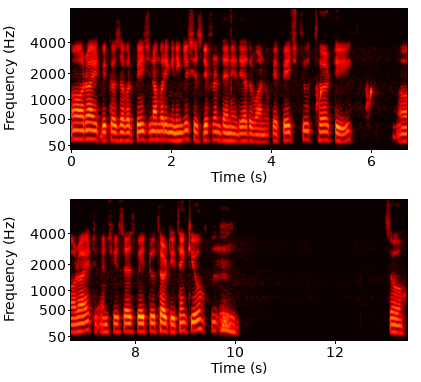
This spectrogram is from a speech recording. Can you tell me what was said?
All right because our page numbering in English is different than the other one. Okay page 230 all right and she says page 230 thank you. So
